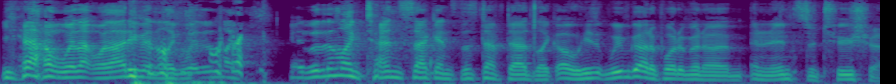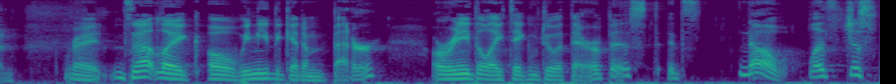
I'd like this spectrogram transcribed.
yeah without without even like within like within like ten seconds the stepdad's like oh he's we've got to put him in a in an institution Right. It's not like, oh, we need to get him better or we need to like take him to a therapist. It's no, let's just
